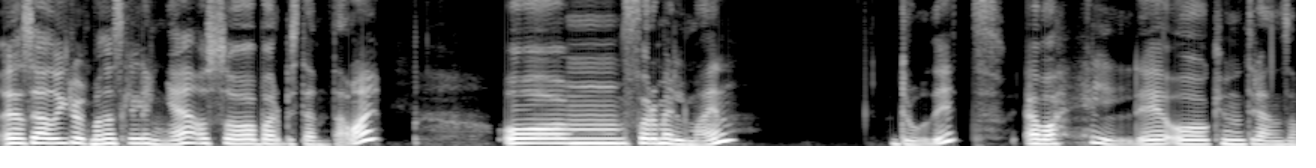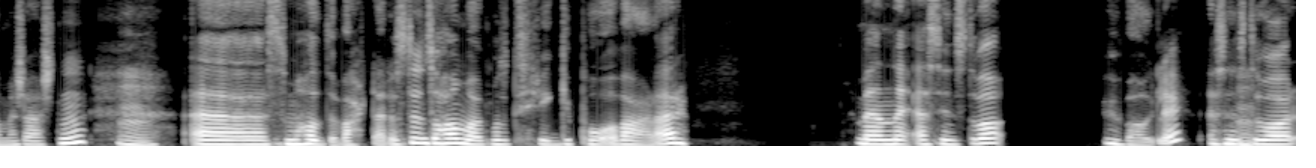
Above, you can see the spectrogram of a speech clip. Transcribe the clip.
så jeg hadde gruet meg ganske lenge, og så bare bestemte jeg meg. Og mm, for å melde meg inn dro dit. Jeg var heldig å kunne trene sammen med kjæresten, Mm. eh, som hadde vært der en stund, så han var på en måte trygg på å være der. Men jeg syns det var ubehagelig. Jeg syns Mm. det var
